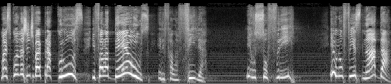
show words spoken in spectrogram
Mas quando a gente vai para a cruz e fala Deus, ele fala filha, eu sofri. Eu não fiz nada.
